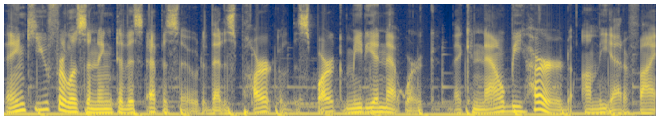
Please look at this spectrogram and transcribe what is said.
Thank you for listening to this episode that is part of the Spark Media Network that can now be heard on the Edify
